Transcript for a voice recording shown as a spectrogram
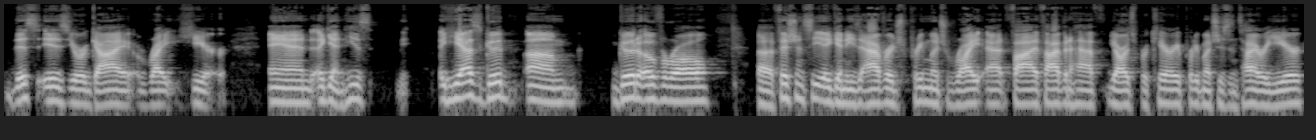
This is your guy right here. And again, he's he has good um good overall uh, efficiency. Again, he's averaged pretty much right at five, five and a half yards per carry pretty much his entire year.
